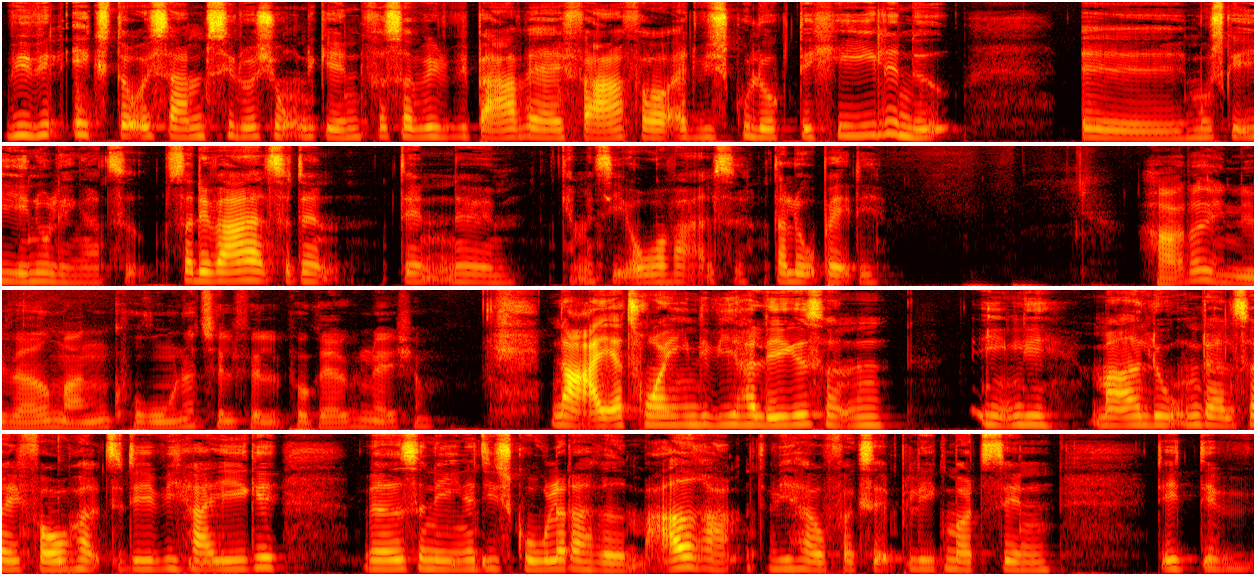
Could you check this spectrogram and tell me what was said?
Vi vil ikke stå i samme situation igen, for så vil vi bare være i fare for, at vi skulle lukke det hele ned, øh, måske i endnu længere tid. Så det var altså den, den øh, kan man sige, overvejelse, der lå bag det. Har der egentlig været mange coronatilfælde på Greve Gymnasium? Nej, jeg tror egentlig, vi har ligget sådan egentlig meget lunt, altså i forhold til det. Vi har ikke været sådan en af de skoler, der har været meget ramt. Vi har jo for eksempel ikke måttet sende... Det, det,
